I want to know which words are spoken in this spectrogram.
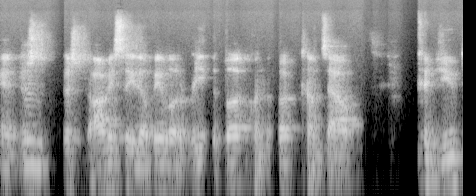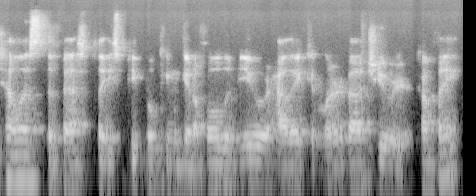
and just, just obviously they'll be able to read the book when the book comes out. Could you tell us the best place people can get a hold of you or how they can learn about you or your company?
